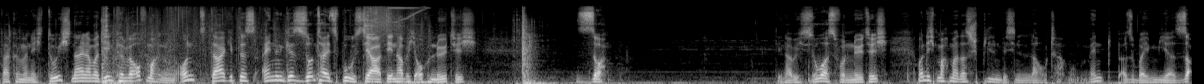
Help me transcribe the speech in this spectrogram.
Da können wir nicht durch. Nein, aber den können wir aufmachen. Und da gibt es einen Gesundheitsboost. Ja, den habe ich auch nötig. So. Den habe ich sowas von nötig. Und ich mache mal das Spiel ein bisschen lauter. Moment, also bei mir. So.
